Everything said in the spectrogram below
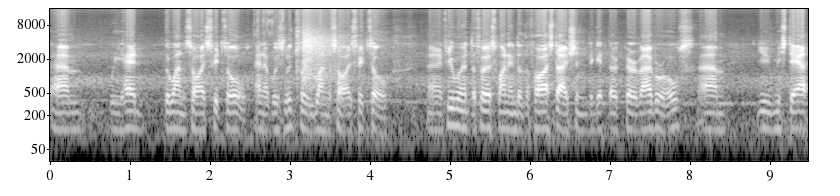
um, we had the one size fits all, and it was literally one size fits all. And if you weren't the first one into the fire station to get the pair of overalls, um, you missed out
